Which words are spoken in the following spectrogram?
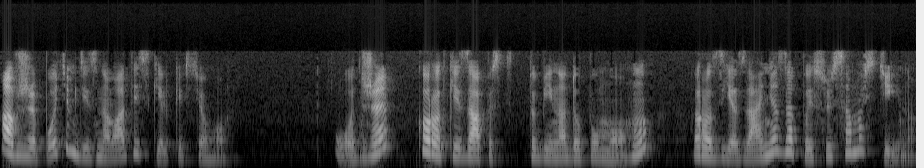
а вже потім дізнаватись, скільки всього. Отже, короткий запис тобі на допомогу. Розв'язання записуй самостійно.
